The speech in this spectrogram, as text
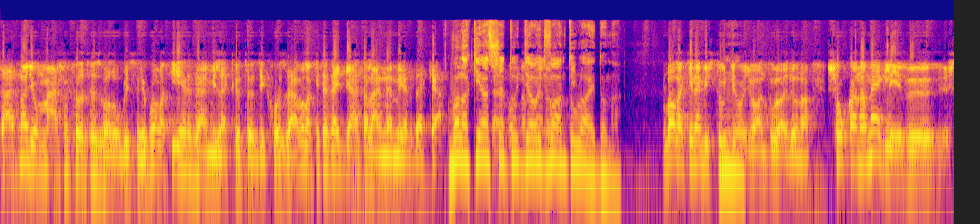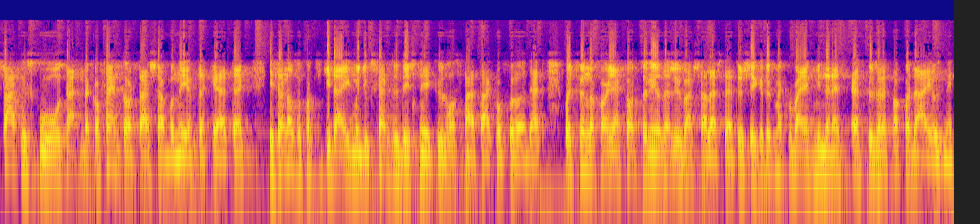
Tehát nagyon más a földhöz való viszonyuk. Valaki érzelmileg kötődik hozzá, valakit ez egyáltalán nem érdekel. Valaki azt se tudja, hogy van tulajdona. Valaki nem is tudja, mm. hogy van tulajdona. Sokan a meglévő status quo-nak a fenntartásában érdekeltek, hiszen azok, akik idáig mondjuk szerződés nélkül használták a földet, vagy fönn akarják tartani az elővásárlás lehetőséget, ők megpróbálják minden eszközzel ezt akadályozni.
